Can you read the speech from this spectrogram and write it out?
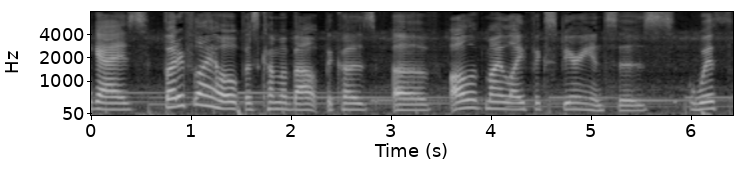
guys, Butterfly Hope has come about because of all of my life experiences with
